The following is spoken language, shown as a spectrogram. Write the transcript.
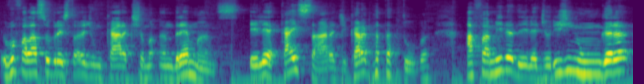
Eu vou falar sobre a história de um cara que chama André Mans. Ele é caiçara de Caraguatatuba. A família dele é de origem húngara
